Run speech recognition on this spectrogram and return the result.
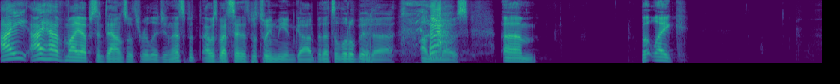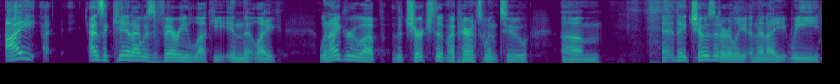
I I have my ups and downs with religion. That's bet- I was about to say that's between me and God, but that's a little bit uh on the nose. Um but like I as a kid I was very lucky in that like when I grew up, the church that my parents went to um eh, they chose it early and then I we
